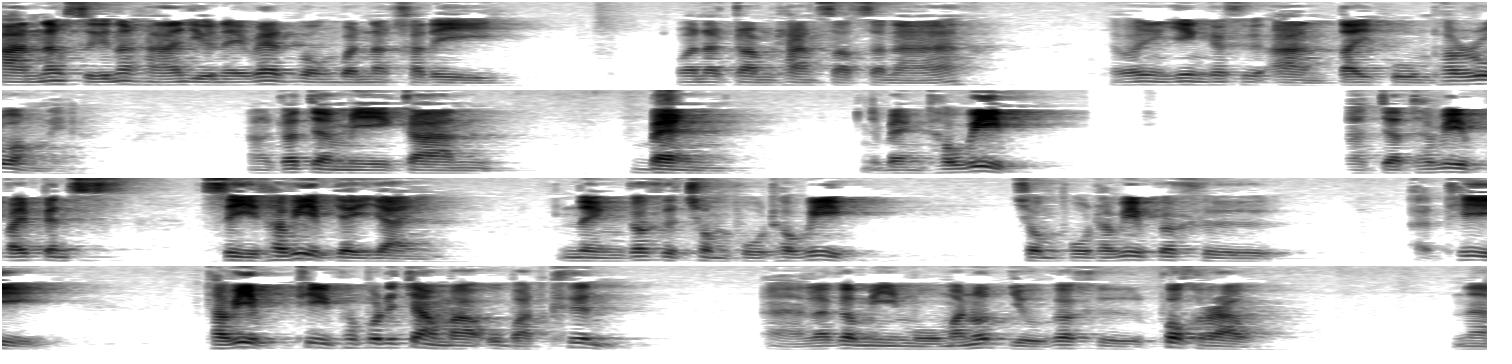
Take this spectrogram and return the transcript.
อ่านหนังสือหนังหาอยู่ในแวดวงวรรณคดี วรรณกรรมทางศาสนาแต่ว่าอย่างยิ่งก็คืออ่านไตรภูมิพระร่วงเนี่ยก็จะมีการแบ่งแบ่งทวีป จัดทวีปไว้เป็นสี่ทวีปใหญ่ๆหนึ่งก็คือชมพูทวีป ชมพูทวีปก็คือที่ทวีปที่พระพุทธเจ้ามาอุบัติขึ้น แล้วก็มีหมู่มนุษย์อยู่ก็คือพวกเรานะ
